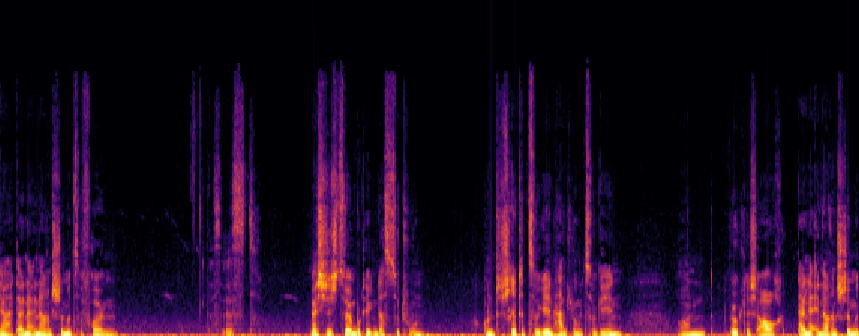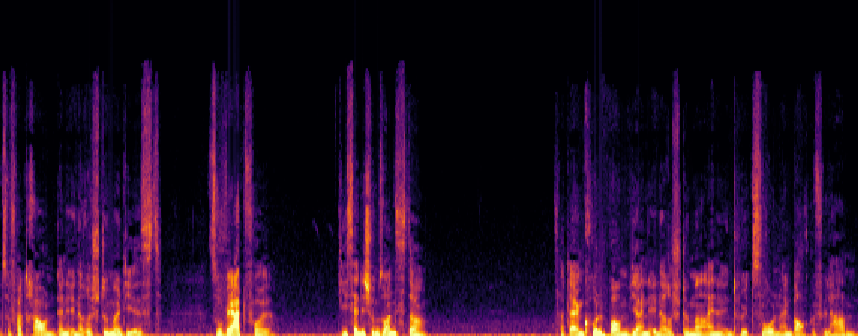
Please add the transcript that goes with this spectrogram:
ja, deiner inneren Stimme zu folgen. Das ist, möchte ich dich zu ermutigen, das zu tun. Und Schritte zu gehen, Handlungen zu gehen und wirklich auch deiner inneren Stimme zu vertrauen. Deine innere Stimme, die ist so wertvoll. Die ist ja nicht umsonst da. Es hat ja einen Grund, warum wir eine innere Stimme, eine Intuition, ein Bauchgefühl haben.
